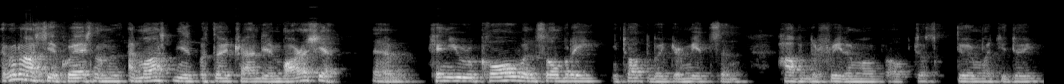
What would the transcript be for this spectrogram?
I'm going to ask you a question. I'm, I'm asking you without trying to embarrass you. Um, can you recall when somebody you talked about your mates and having the freedom of, of just doing what you do?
